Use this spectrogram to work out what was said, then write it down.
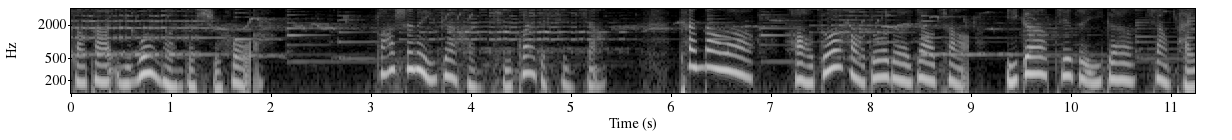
当他一问完的时候啊，发生了一个很奇怪的现象，看到了好多好多的药草，一个接着一个，像排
